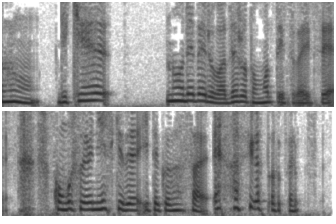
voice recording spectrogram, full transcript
うん。理系のレベルはゼロと思っていただいて、今後そういう認識でいてください。ありがとうございます。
